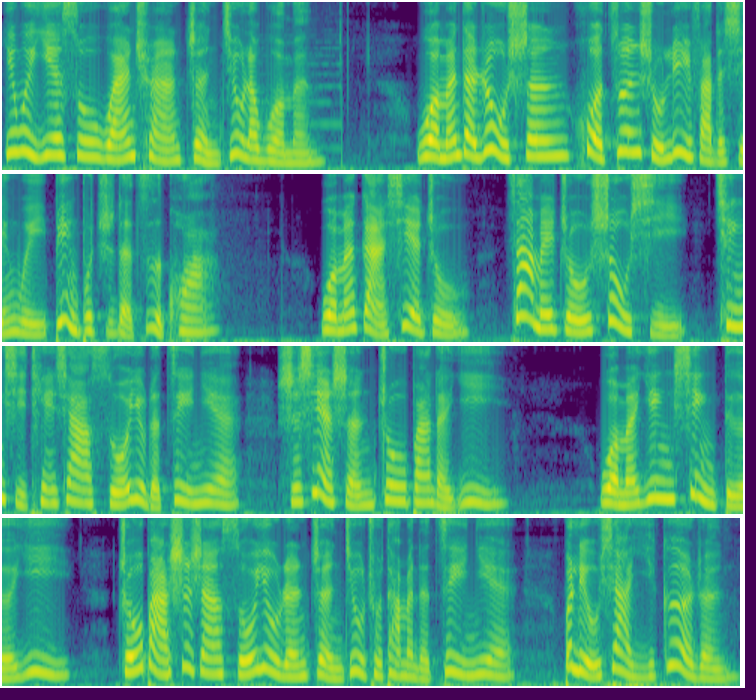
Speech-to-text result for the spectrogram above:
因为耶稣完全拯救了我们。我们的肉身或遵守律法的行为并不值得自夸。我们感谢主，赞美主，受洗，清洗天下所有的罪孽，实现神周般的义。我们因信得义。主把世上所有人拯救出他们的罪孽，不留下一个人。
